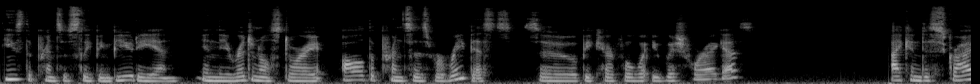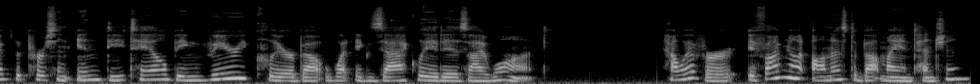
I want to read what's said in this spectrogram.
He's the Prince of Sleeping Beauty, and in the original story, all the princes were rapists, so be careful what you wish for, I guess. I can describe the person in detail, being very clear about what exactly it is I want. However, if I'm not honest about my intention,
